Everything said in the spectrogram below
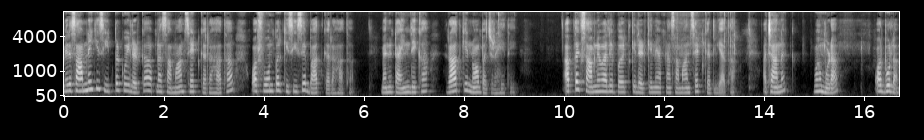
मेरे सामने की सीट पर कोई लड़का अपना सामान सेट कर रहा था और फ़ोन पर किसी से बात कर रहा था। मैंने टाइम देखा, रात के नौ बज रहे थे। अब तक सामने वाले बर्थ के लड़के ने अपना सामान सेट कर लिया था। अचानक वह मुड़ा और बोला,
